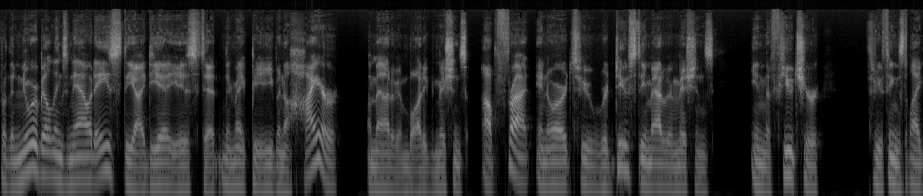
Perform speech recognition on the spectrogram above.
For the newer buildings nowadays, the idea is that there might be even a higher amount of embodied emissions up front in order to reduce the amount of emissions in the future through things like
